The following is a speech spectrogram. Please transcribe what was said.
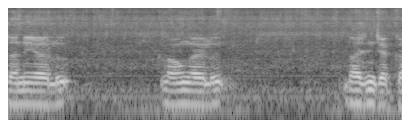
ధనియాలు లవంగాయలు దాచిన చెక్క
